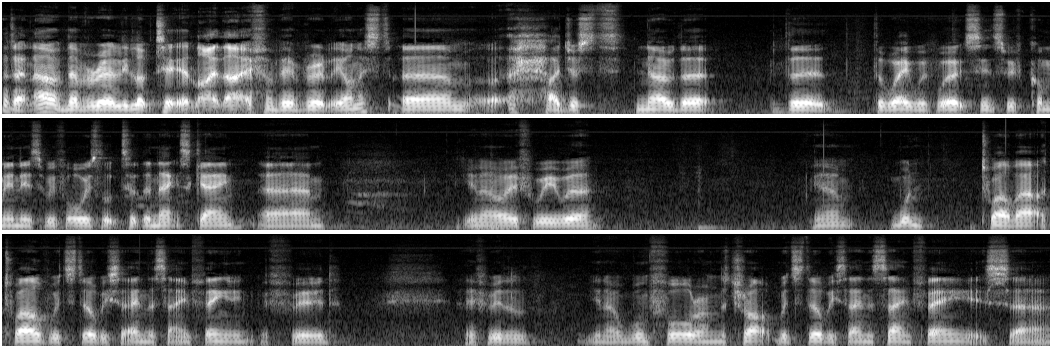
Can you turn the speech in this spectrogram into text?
I don't know. I've never really looked at it like that. If I'm being brutally honest, um, I just know that the the way we've worked since we've come in is we've always looked at the next game. Um, you know, if we were, you know, won 12 out of 12, we'd still be saying the same thing. If we'd, if we'd, you know, won four on the trot, we'd still be saying the same thing. It's uh,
